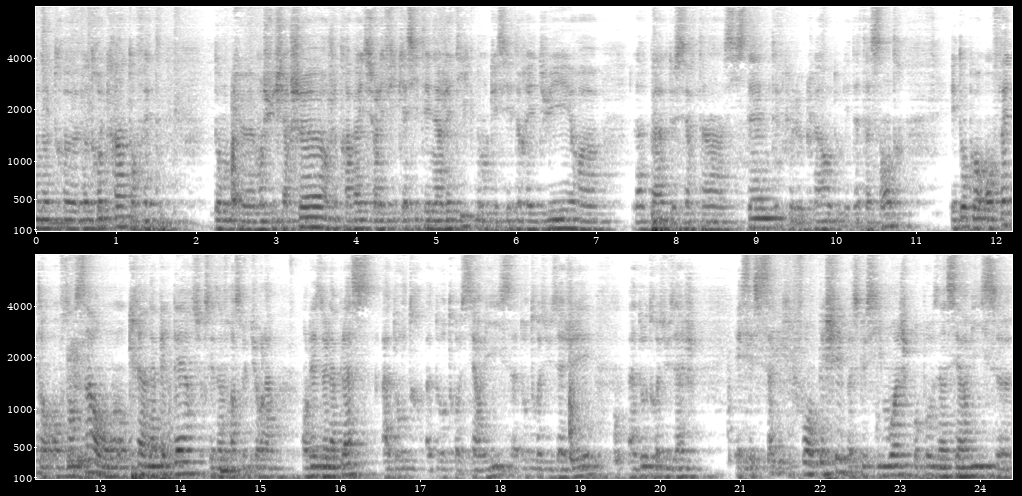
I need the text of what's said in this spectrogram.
notre, notre crainte en fait. Donc, moi je suis chercheur, je travaille sur l'efficacité énergétique, donc essayer de réduire l'impact de certains systèmes tels que le cloud ou les data centers. Et donc, en, fait, en, faisant ça, on, crée un appel d'air sur ces infrastructures-là. On laisse de la place à d'autres, à d'autres services, à d'autres usagers, à d'autres usages. Et c'est ça qu'il faut empêcher, parce que si moi je propose un service euh,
